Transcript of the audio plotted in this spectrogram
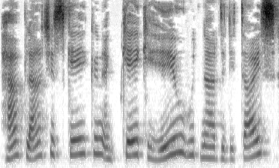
Ga plaatjes kijken en kijk heel goed naar de details.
